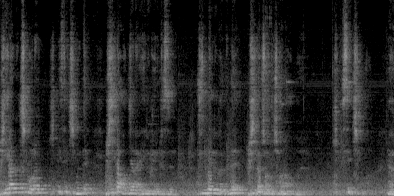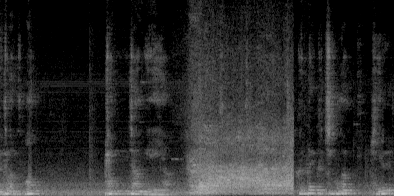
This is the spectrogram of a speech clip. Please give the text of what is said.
B라는 친구는 힘이 센 친구인데 B가 언제나 A를 괴롭혔어요. 군대를 갔는데 B가 저한테 전화 온 거예요. 힘이 센 친구가. 내가 들어가면서 어? 근데 그 친구가 B를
